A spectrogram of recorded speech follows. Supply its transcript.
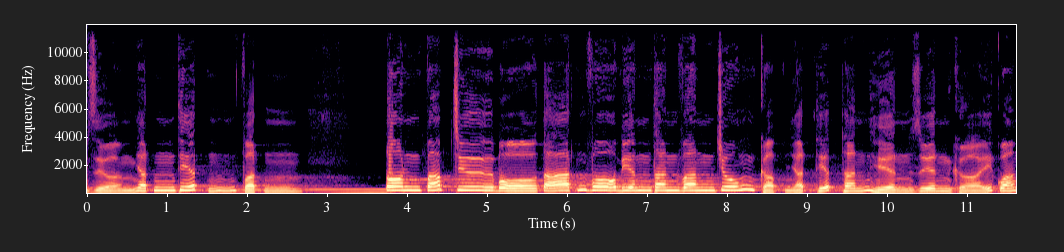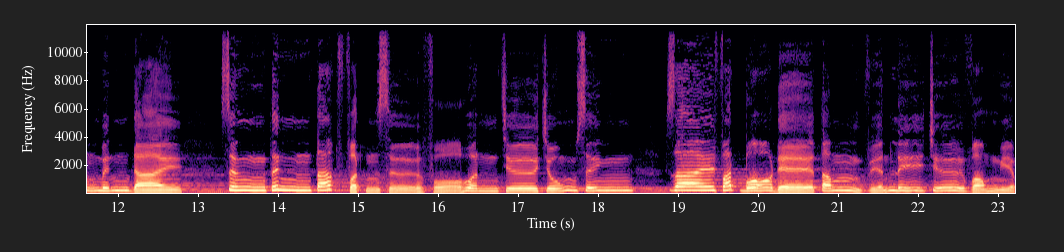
dường nhất thiết Phật. Tôn Pháp chư Bồ Tát vô biên thân văn chúng cập nhất thiết thân hiền duyên khởi quang minh đài. Xưng tinh tác Phật sự phổ huân chư chúng sinh. Giai phát bồ đề tâm viễn ly chư vọng nghiệp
